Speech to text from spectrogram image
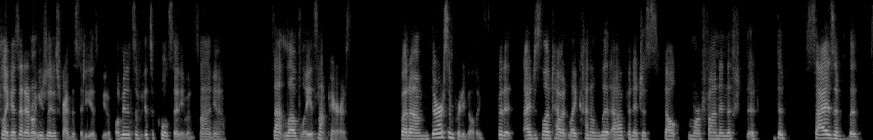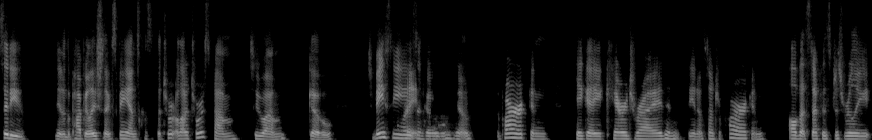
like I said, I don't usually describe the city as beautiful. I mean, it's a it's a cool city, but it's not you know, it's not lovely. It's not Paris, but um, there are some pretty buildings. But it, I just loved how it like kind of lit up and it just felt more fun. And the the, the size of the city, you know, the population expands because the tour a lot of tourists come to um go to Macy's right. and go, you know, the park and take a carriage ride and you know Central Park and all that stuff is just really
